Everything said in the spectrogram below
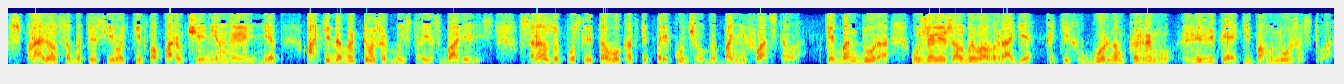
справился бы ты с его типа поручением или нет, а тебя бы тоже быстро избавились, сразу после того, как ты прикончил бы Бонифацкого. Ты, Бандура, уже лежал бы во враге, каких в горном Крыму, великое типа множество.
